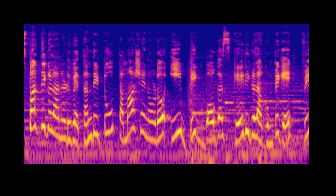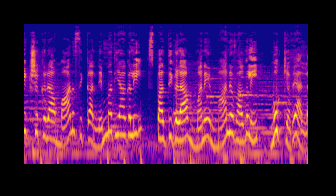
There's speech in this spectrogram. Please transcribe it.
ಸ್ಪರ್ಧಿಗಳ ನಡುವೆ ತಂದಿಟ್ಟು ತಮಾಷೆ ನೋಡೋ ಈ ಬಿಗ್ ಬೋಗಸ್ ಗೇಡಿಗಳ ಗುಂಪಿಗೆ ವೀಕ್ಷಕರ ಮಾನಸಿಕ ನೆಮ್ಮದಿಯಾಗಲಿ, ಸ್ಪರ್ಧಿಗಳ ಮನೆ ಮಾನವಾಗಲಿ ಮುಖ್ಯವೇ ಅಲ್ಲ.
